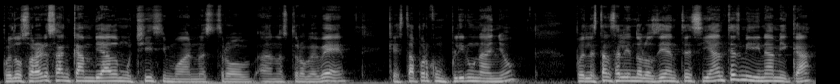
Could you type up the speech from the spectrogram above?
pues los horarios han cambiado muchísimo a nuestro, a nuestro bebé, que está por cumplir un año, pues le están saliendo los dientes. Y antes mi dinámica,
